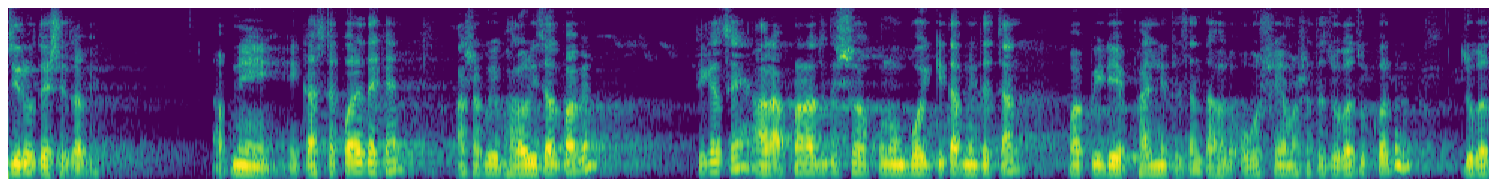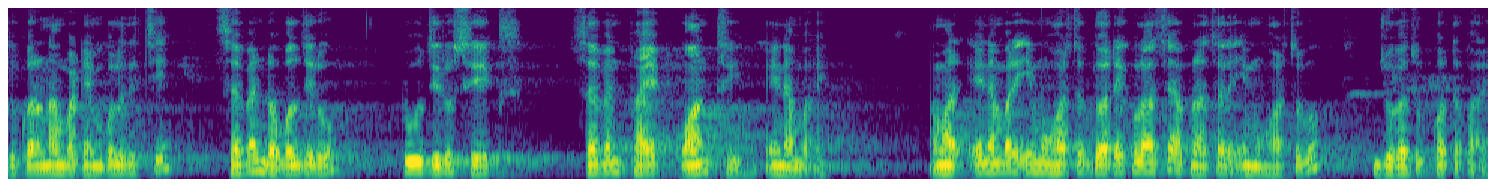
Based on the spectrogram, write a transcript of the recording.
জিরোতে এসে যাবে। আপনি এই কাজটা করে দেখেন, আশা করি ভালো রেজাল্ট পাবেন, ঠিক আছে? আর আপনারা যদি সহ কোনো বই কিতাব নিতে চান বা পিডিএফ ফাইল নিতে চান, তাহলে অবশ্যই আমার সাথে যোগাযোগ করবেন। যোগাযোগ করার নাম্বারটি আমি বলে দিচ্ছি seven double zero two zero six seven five one three এই নাম্বারে। আমার এই নাম্বারে ইমো, হোয়াটসঅ্যাপ দুয়াটাই খোলা আছে, আপনারা চাইলে ইমো, হোয়াটসঅ্যাপও যোগাযোগ করতে পারেন।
